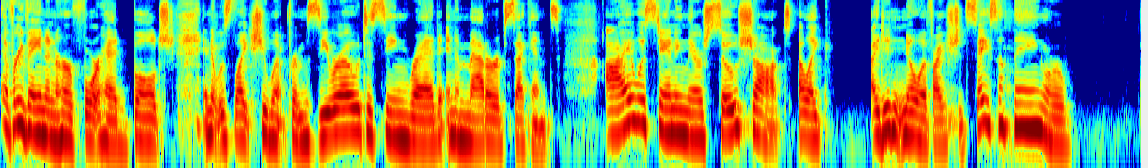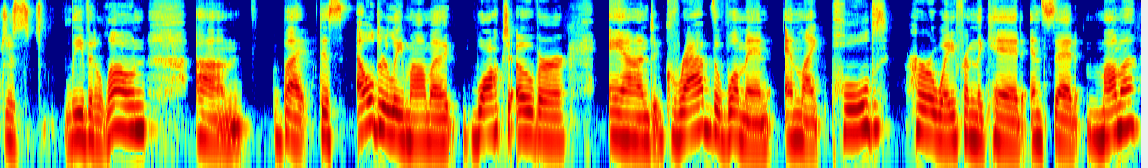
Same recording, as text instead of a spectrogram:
Every vein in her forehead bulged, and it was like she went from zero to seeing red in a matter of seconds. I was standing there so shocked, like I didn't know if I should say something or just leave it alone. Um, but this elderly mama walked over and grabbed the woman and like pulled her away from the kid and said, Mama,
